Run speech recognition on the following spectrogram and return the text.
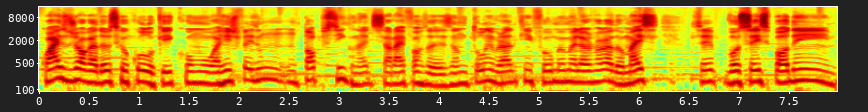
quais os jogadores que eu coloquei como. A gente fez um, um top 5, né? De Ceará e Fortaleza. Eu não tô lembrado quem foi o meu melhor jogador. Mas cê- vocês podem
